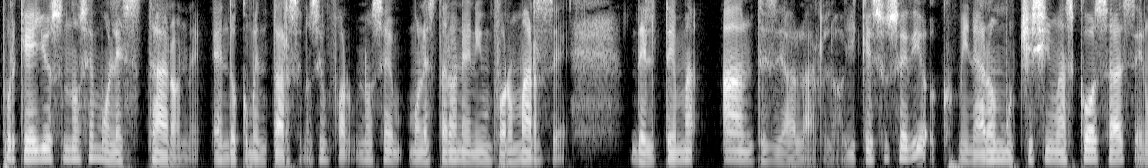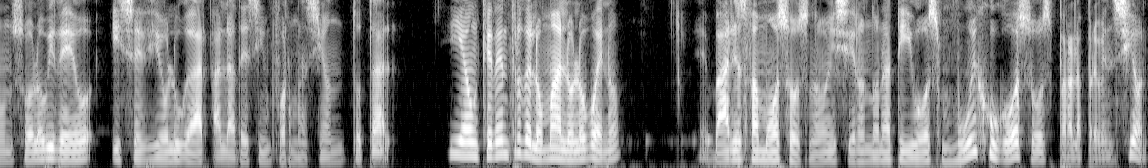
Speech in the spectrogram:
Porque ellos no se molestaron en documentarse, no se, no se molestaron en informarse del tema antes de hablarlo. ¿Y qué sucedió? Combinaron muchísimas cosas en un solo video y se dio lugar a la desinformación total. Y aunque dentro de lo malo, lo bueno, varios famosos ¿no? hicieron donativos muy jugosos para la prevención.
